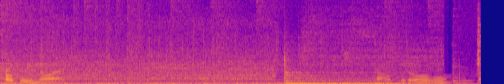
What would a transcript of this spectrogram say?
Probably not. Salvador.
